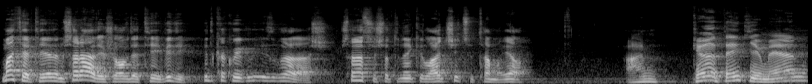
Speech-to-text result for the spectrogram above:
Mater ti jedan, šta radiš ovdje ti? Vidi, vidi kako izgledaš. Šta nosiš od neki lačicu tamo, jel? I'm good, thank you, man.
